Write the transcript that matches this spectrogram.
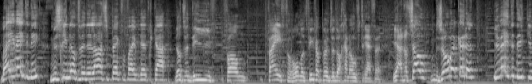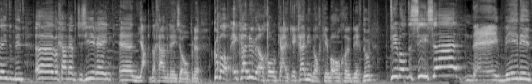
Maar je weet het niet. Misschien dat we de laatste pack van 35k, dat we die van 500 FIFA punten nog gaan overtreffen. Ja, dat zou zomaar kunnen. Je weet het niet, je weet het niet. Uh, we gaan eventjes hierheen. En ja, dan gaan we deze openen. Kom op, ik ga nu wel gewoon kijken. Ik ga niet nog een keer mijn ogen dicht doen. Team of the Season! Nee, weer niet.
